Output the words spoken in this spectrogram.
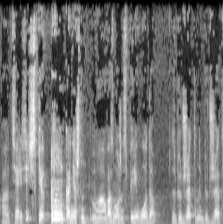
А, Теоретически, конечно, м, возможность перевода с бюджета на бюджет,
